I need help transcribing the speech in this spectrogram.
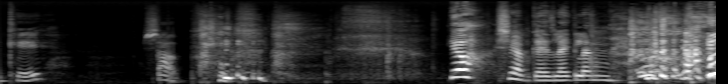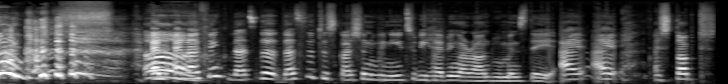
okay, sharp. Yo, sharp guys, like lang. and and I ah. think that's the that's the discussion we need to be having around Women's Day. I I I stopped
